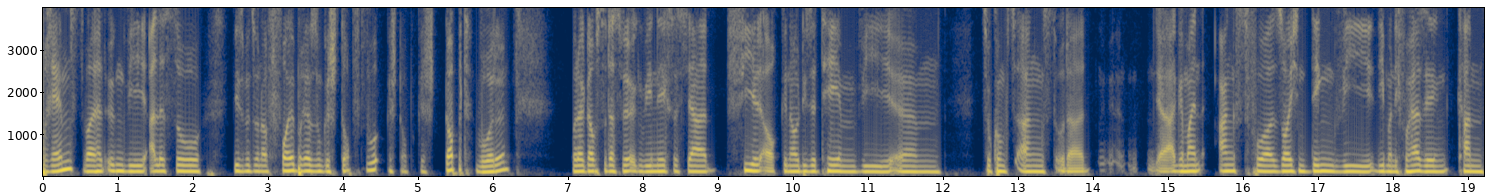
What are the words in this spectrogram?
bremst, weil halt irgendwie alles so wie so mit so einer Vollbremsung gestopft, gestoppt, gestoppt wurde? Oder glaubst du, dass wir irgendwie nächstes Jahr viel auch genau diese Themen wie ähm, Zukunftsangst oder ja, allgemein Angst vor solchen Dingen, wie die man nicht vorhersehen kann,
